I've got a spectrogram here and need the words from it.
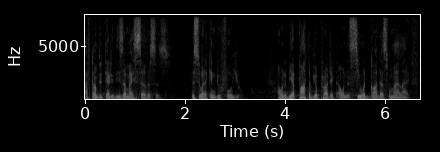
I've come to tell you these are my services. This is what I can do for you. I want to be a part of your project. I want to see what God does for my life.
